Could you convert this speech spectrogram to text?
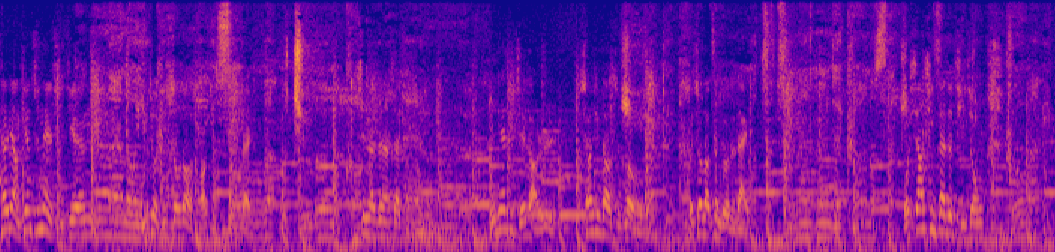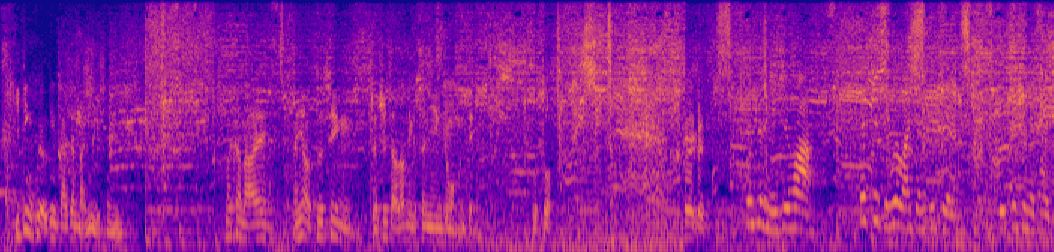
才两天之内的时间，我们就已经收到了好几支比赛，现在正在筛选当中。明天是截稿日，相信到时候会收到更多的代理。我相信在这其中，一定会有令大家满意的声音。那看来很有自信，准时找到那个声音跟我们听，不错。Very good。奉劝你一句话，在事情未完成之前，别自信的太早。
